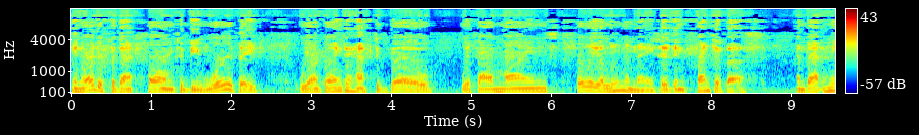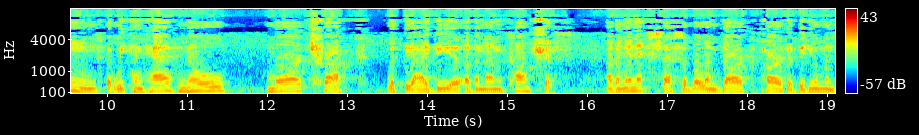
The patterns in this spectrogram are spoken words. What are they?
in order for that form to be worthy, we are going to have to go with our minds fully illuminated in front of us. And that means that we can have no more truck with the idea of an unconscious, of an inaccessible and dark part of the human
